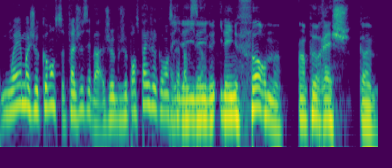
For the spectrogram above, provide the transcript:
Ouais, moi, je commence. Enfin, je sais pas. Je, je pense pas que je commencerai Il a, par il ça. a- il a- il a une forme un peu rêche quand même.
